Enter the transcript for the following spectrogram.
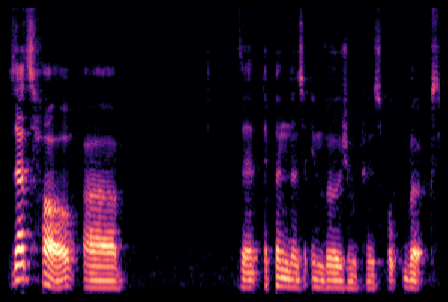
That's how uh, the dependency inversion principle works.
